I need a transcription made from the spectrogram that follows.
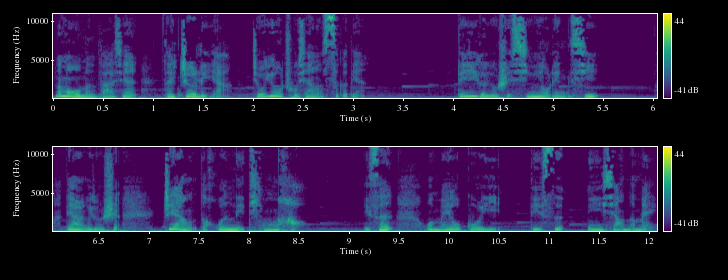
那么我们发现，在这里呀。就又出现了四个点，第一个就是心有灵犀，第二个就是这样的婚礼挺好，第三我没有故意，第四你想的美。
